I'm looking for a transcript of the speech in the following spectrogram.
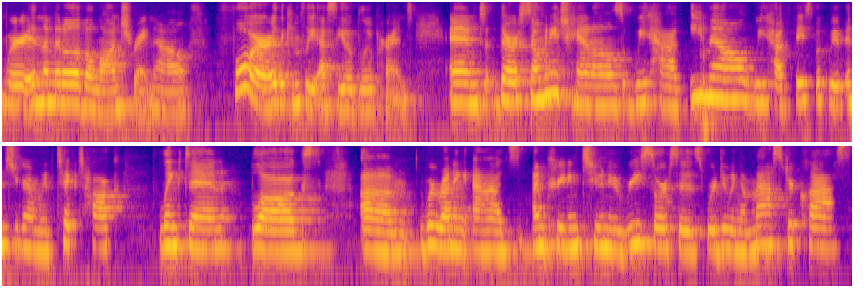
we're in the middle of a launch right now for the complete SEO blueprint. And there are so many channels. We have email, we have Facebook, we have Instagram, we have TikTok, LinkedIn, blogs. Um, we're running ads. I'm creating two new resources. We're doing a masterclass.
